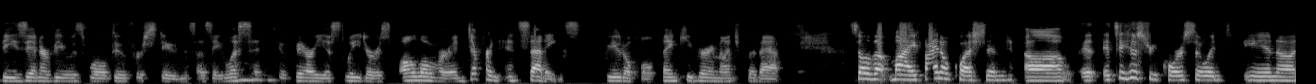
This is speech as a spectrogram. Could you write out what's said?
these interviews will do for students as they listen mm-hmm. to various leaders all over in different in settings. Beautiful. Thank you very much for that. So that my final question uh, it, it's a history course so in in uh,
